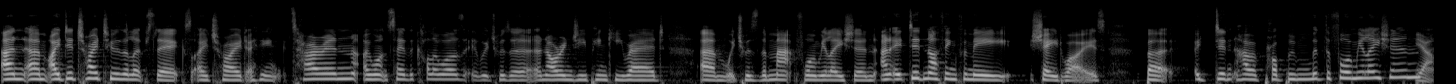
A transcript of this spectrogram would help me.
and um, I did try two of the lipsticks. I tried, I think Taryn. I won't say the color was, which was a, an orangey pinky red, um, which was the matte formulation, and it did nothing for me shade wise, but I didn't have a problem with the formulation. Yeah.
